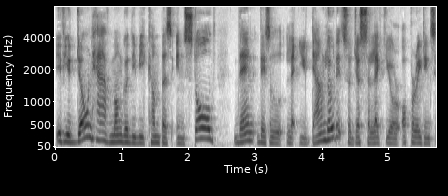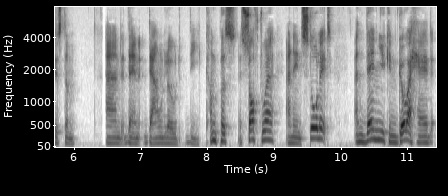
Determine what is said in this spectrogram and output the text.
If you don't have MongoDB Compass installed, then this will let you download it. So just select your operating system and then download the Compass software and install it. And then you can go ahead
